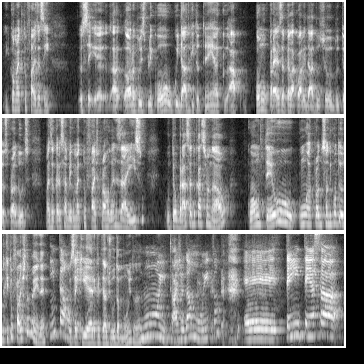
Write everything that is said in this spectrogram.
E como é que tu faz assim? Eu sei, é, a hora tu explicou o cuidado que tu tem, a, a, como preza pela qualidade do seu, dos teus produtos, mas eu quero saber como é que tu faz para organizar isso, o teu braço educacional com o teu com a produção de conteúdo que tu faz também, né? Então. Eu sei que Erika te ajuda muito, né? Muito, ajuda muito. é, tem, tem essa.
